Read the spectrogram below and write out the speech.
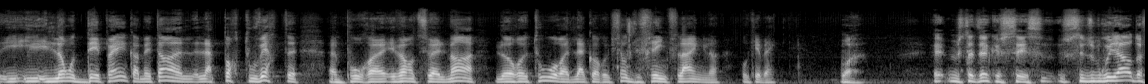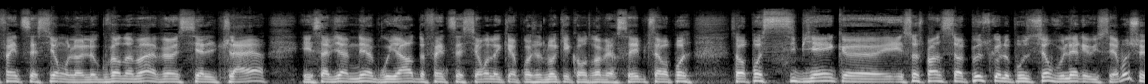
ils l'ont dépeint comme étant la porte ouverte pour éventuellement le retour de la corruption, du fling-flang au Québec. Euh, c'est-à-dire que c'est, du brouillard de fin de session. Là. Le gouvernement avait un ciel clair et ça vient amener un brouillard de fin de session, là, qui un projet de loi qui est controversé, puis que ça va pas, ça va pas si bien que. Et ça, je pense, c'est un peu ce que l'opposition voulait réussir. Moi, je,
